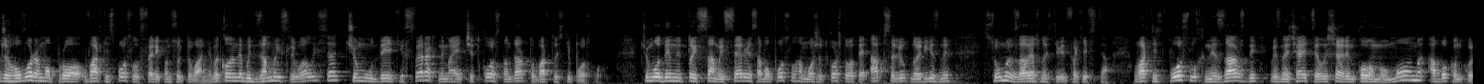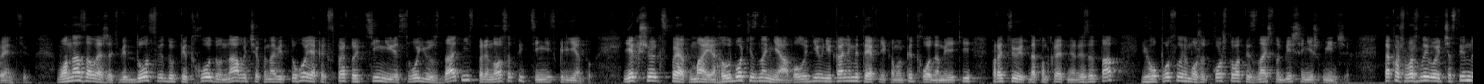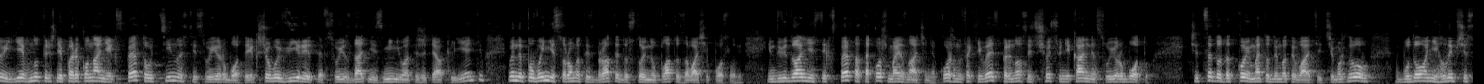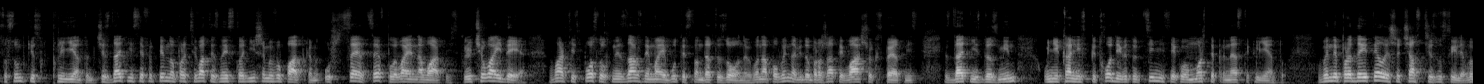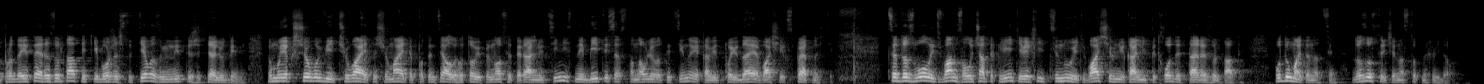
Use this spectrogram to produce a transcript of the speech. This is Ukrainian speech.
Отже, говоримо про вартість послуг в сфері консультування. Ви коли-небудь замислювалися, чому в деяких сферах немає чіткого стандарту вартості послуг? Чому один і той самий сервіс або послуга може коштувати абсолютно різних суми в залежності від фахівця? Вартість послуг не завжди визначається лише ринковими умовами або конкуренцією. Вона залежить від досвіду, підходу, навичок, навіть того, як експерт оцінює свою здатність приносити цінність клієнту. Якщо експерт має глибокі знання, володіє унікальними техніками, підходами, які працюють на конкретний результат, його послуги можуть коштувати значно більше ніж у інших. Також важливою частиною є внутрішнє переконання експерта у цінності своєї роботи. Якщо ви вірите в свою здатність змінювати життя клієнтів, ви не повинні соромитись брати достойну плату за ваші послуги. Індивідуальність експерта також має значення. Кожен фахівець приносить щось унікальне в свою роботу. Чи це додаткові методи мотивації, чи можливо вбудовані глибші стосунки з клієнтом, чи здатність ефективно працювати з найскладнішими випадками. Уж все це впливає на вартість. Ключова ідея: вартість послуг не завжди має бути стандартизованою. Вона повинна відображати вашу експертність, здатність до змін, унікальність підходів і ту цінність, яку ви можете принести клієнту. Ви не продаєте лише час чи зусилля, ви продаєте результат, який може суттєво змінити життя людини. Тому, якщо ви відчуваєте, що маєте потенціал і готові приносити реальну цінність, не бійтеся встановлювати ціну, яка відповідає вашій експертності. Це дозволить вам залучати клієнтів, які цінують ваші унікальні підходи та результати. Подумайте над цим. До зустрічі в наступних відео.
